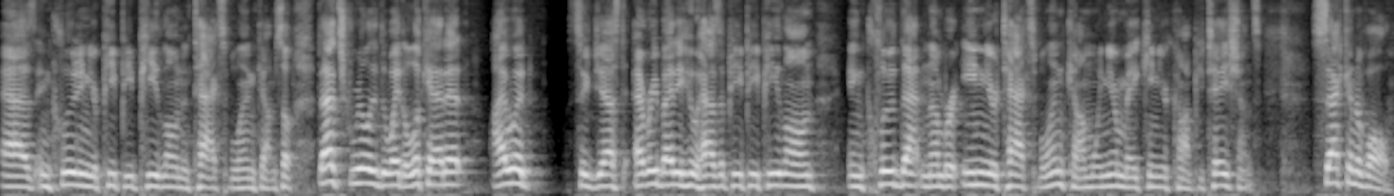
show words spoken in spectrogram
as including your PPP loan and taxable income. So that's really the way to look at it. I would suggest everybody who has a PPP loan include that number in your taxable income when you're making your computations. Second of all,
